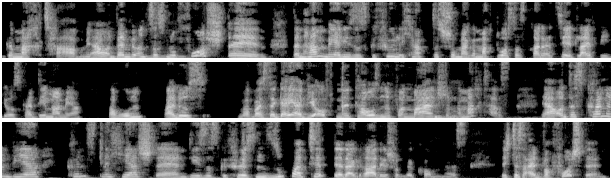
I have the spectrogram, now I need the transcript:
gemacht haben, ja. Und wenn wir uns das nur mhm. vorstellen, dann haben wir ja dieses Gefühl, ich habe das schon mal gemacht. Du hast das gerade erzählt, Live-Videos, kein Thema mehr. Warum? Weil du es weiß der Geier wie oft, ne, tausende von Malen schon mhm. gemacht hast. Ja, und das können wir künstlich herstellen. Dieses Gefühl ist ein super Tipp, der da gerade schon gekommen ist. Sich das einfach vorstellen.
